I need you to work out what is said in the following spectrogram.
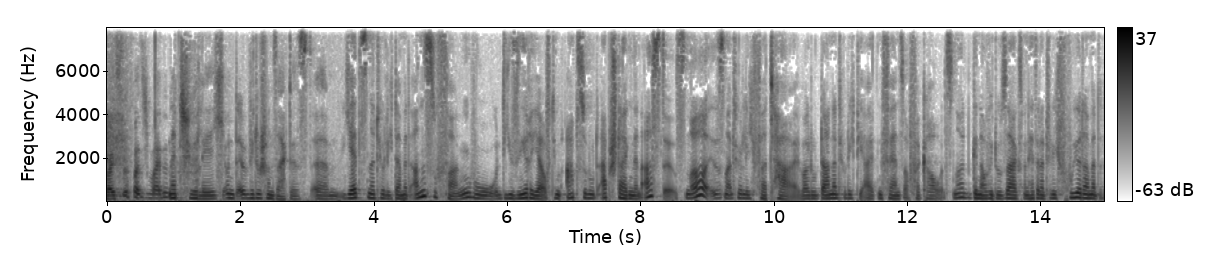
weißt du, was ich meine? Natürlich. Und äh, wie du schon sagtest, ähm, jetzt natürlich damit anzufangen, wo die Serie auf dem absolut absteigenden Ast ist, ne, ist natürlich fatal, weil du da natürlich die alten Fans auch vergraulst. Ne? Genau wie du sagst, man hätte natürlich früher damit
